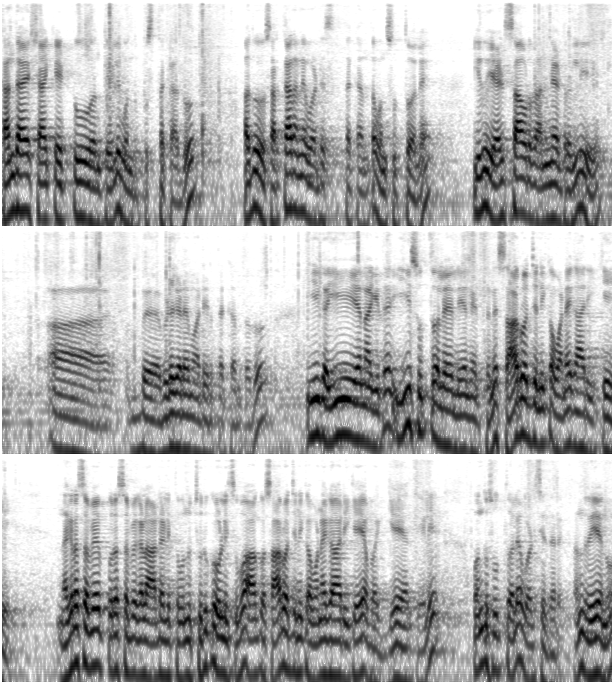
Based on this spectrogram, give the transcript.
ಕಂದಾಯ ಶಾಖೆ ಟು ಅಂತೇಳಿ ಒಂದು ಪುಸ್ತಕ ಅದು. ಅದು ಸರ್ಕಾರನೇ ಹೊರಡಿಸ್ತಕ್ಕಂಥ ಒಂದು ಸುತ್ತೋಲೆ. ಇದು ಎರಡು ಸಾವಿರದ ಹನ್ನೆರಡರಲ್ಲಿ ಬಿಡುಗಡೆ ಮಾಡಿರ್ತಕ್ಕಂಥದ್ದು. ಈಗ ಈ ಏನಾಗಿದೆ, ಈ ಸುತ್ತೋಲೆಯಲ್ಲಿ ಏನು ಹೇಳ್ತೇನೆ, ಸಾರ್ವಜನಿಕ ಹೊಣೆಗಾರಿಕೆ, ನಗರಸಭೆ, ಪುರಸಭೆಗಳ ಆಡಳಿತವನ್ನು ಚುರುಕುಗೊಳಿಸುವ ಹಾಗೂ ಸಾರ್ವಜನಿಕ ಹೊಣೆಗಾರಿಕೆಯ ಬಗ್ಗೆ ಅಂತೇಳಿ ಒಂದು ಸುತ್ತೋಲೆ ಹೊರಡಿಸಿದ್ದಾರೆ ಅಂದರೆ ಏನು?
